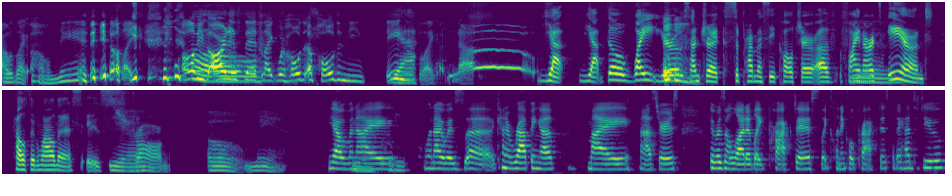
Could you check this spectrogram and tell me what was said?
i was like oh man you know like all these artists that Oh. like were holding upholding these things Yeah. like no Yeah, yeah. The white Eurocentric supremacy culture of fine arts and health and wellness is Yeah. strong. oh man yeah when Yeah. i when I was uh, kind of wrapping up my master's, there was a lot of like practice, like clinical practice that I had to do.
